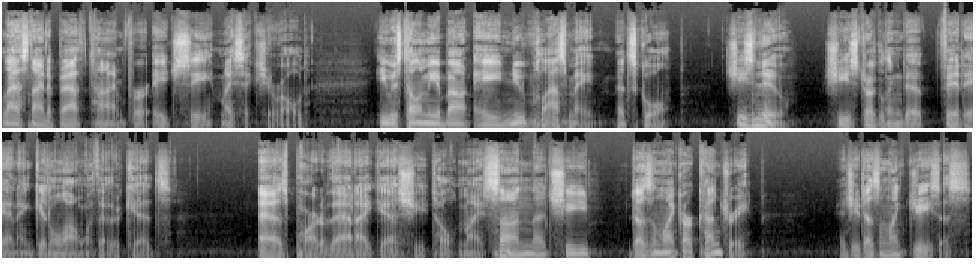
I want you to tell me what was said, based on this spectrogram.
Last night at bath time for HC, my six year old, he was telling me about a new classmate at school. She's new. She's struggling to fit in and get along with other kids. As part of that, I guess she told my son that she doesn't like our country and she doesn't like Jesus.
